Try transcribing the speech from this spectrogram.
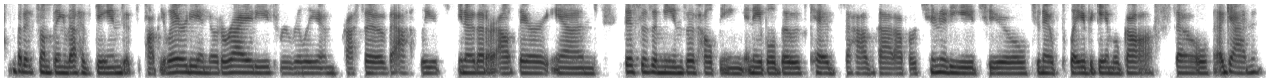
but it's something that has gained its popularity and notoriety through really impressive athletes you know that are out there. And this is a means of helping enable those kids to have that opportunity to to know play the game of golf. So again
